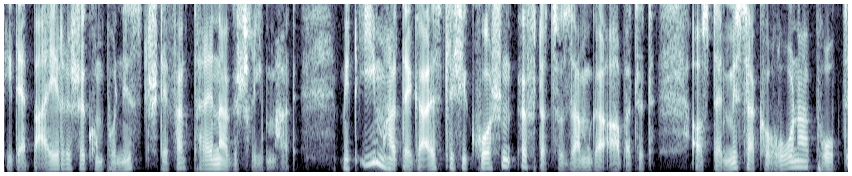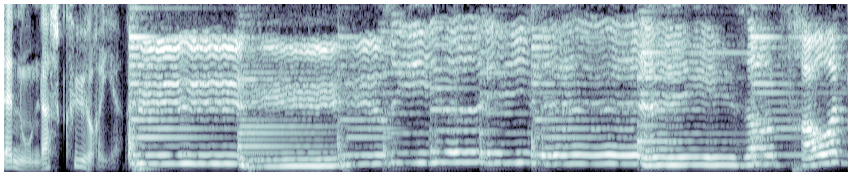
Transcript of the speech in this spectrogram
die der bayerische Komponist Stefan Trenner geschrieben hat. Mit ihm hat der geistliche Chor schon öfter zusammengearbeitet. Aus der Missa Corona probt er nun das Kyrie. Frauen.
